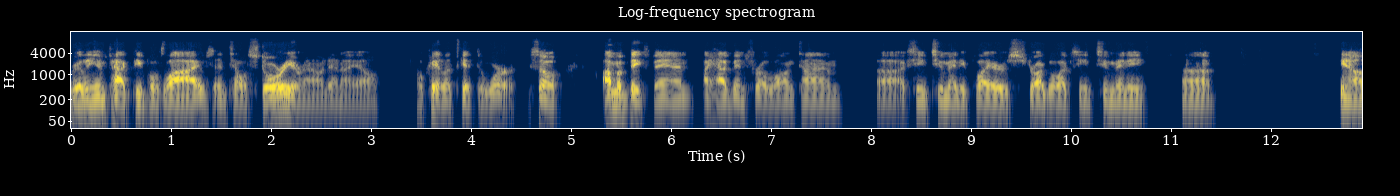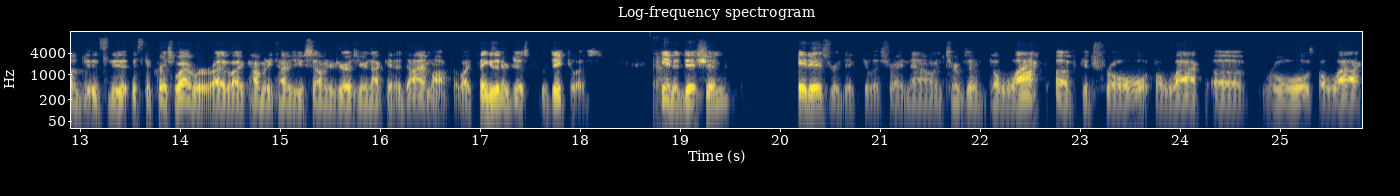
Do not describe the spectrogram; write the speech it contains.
really impact people's lives and tell a story around NIL, okay, let's get to work. So I'm a big fan. I have been for a long time. Uh, I've seen too many players struggle. I've seen too many uh, you know, it's the it's the Chris Webber, right? Like how many times you sell in your jersey, you're not getting a dime off it. Like things that are just ridiculous. Yeah. In addition, it is ridiculous right now in terms of the lack of control, the lack of rules, the lack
